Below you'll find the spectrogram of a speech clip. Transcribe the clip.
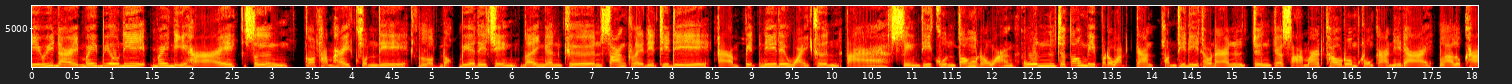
มีวินัยไม่เบี้ยวหนี้ไม่หนีหาย ซึ่ง ก็ทำให้คนดีลดดอกเบี้ยได้จริง ได้เงินคืน สร้างเครดิตที่ดีแถมปิดหนี้ได้ไวขึ้น แต่สิ่งที่คุณต้องระวัง คุณจะต้องมีประวัติการผ่อนที่ดีเท่านั้น จึงจะสามารถเข้าร่วมโครงการนี้ได้ และลูกค้า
